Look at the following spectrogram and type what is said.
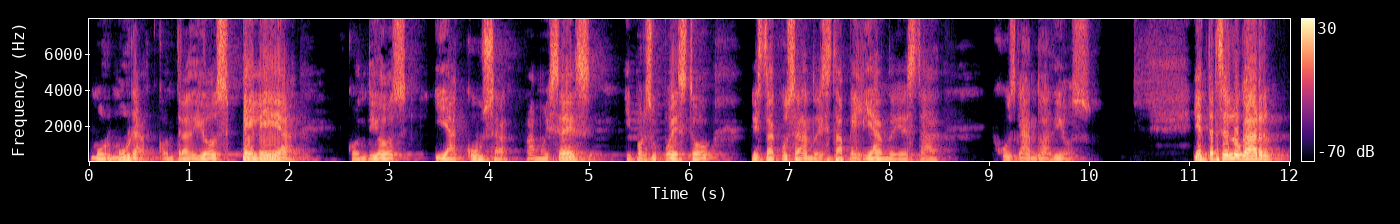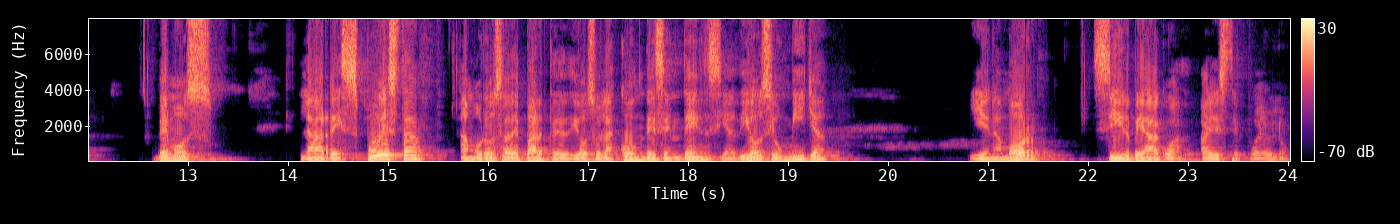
murmura contra Dios, pelea con Dios y acusa a Moisés y por supuesto está acusando y está peleando y está juzgando a Dios. Y en tercer lugar, vemos la respuesta amorosa de parte de Dios o la condescendencia. Dios se humilla y en amor sirve agua a este pueblo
